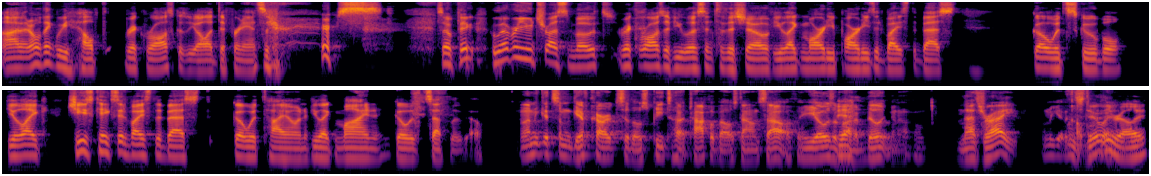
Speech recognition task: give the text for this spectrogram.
Uh, I don't think we helped Rick Ross because we all had different answers. so pick whoever you trust most, Rick Ross. If you listen to the show, if you like Marty Party's advice the best, go with Skubal. If you like Cheesecake's advice the best, go with Taillon. If you like mine, go with Seth Lugo. Let me get some gift cards to those Pizza Hut Taco Bells down south. He owes about Yeah. a billion of them. That's right. Let me get a Let's couple. do it. really?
